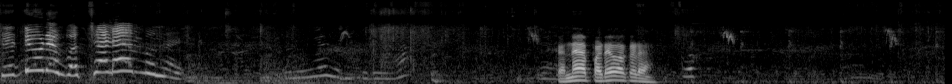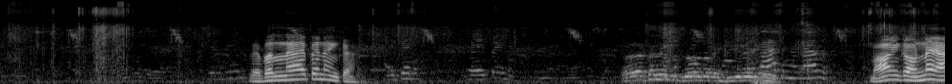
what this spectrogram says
చెట్టు కూడా బొచ్చాడే ఉన్నాయి. కన్నా పడేవు అక్కడ. రెబల్ ఉన్నాయా అయిపోయినా ఇంకా? మా ఇంకా ఉన్నాయా?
